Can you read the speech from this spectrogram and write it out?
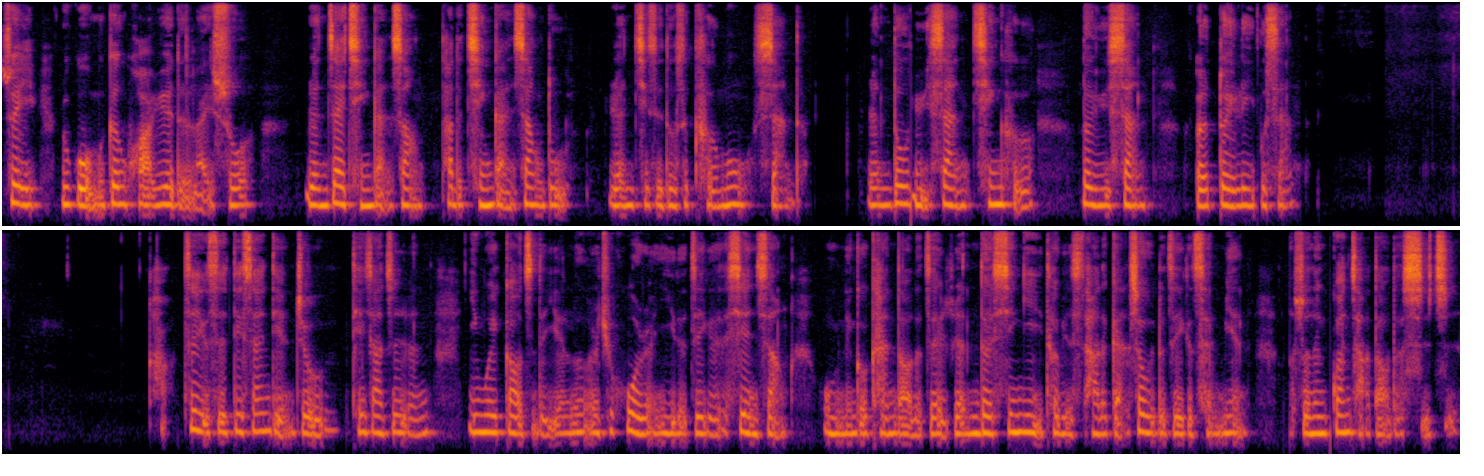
所以，如果我们更跨越的来说，人在情感上，他的情感向度，人其实都是渴慕善的，人都与善亲和。乐于善而对立不善。好，这也是第三点，就天下之人因为告子的言论而去获仁义的这个现象，我们能够看到的，在人的心意，特别是他的感受的这个层面，所能观察到的实质。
